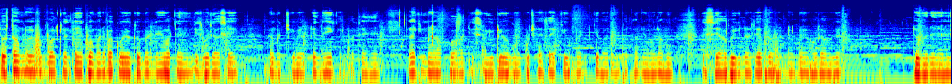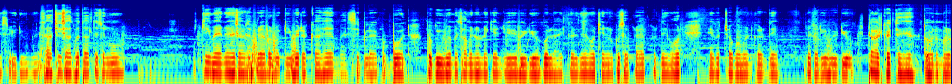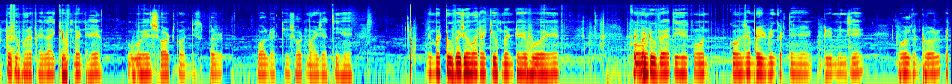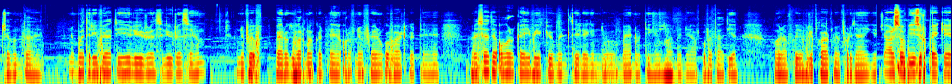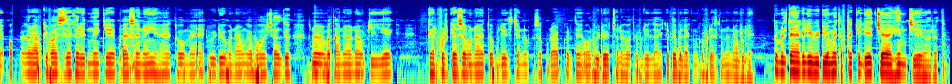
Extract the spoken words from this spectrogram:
दोस्तों, हम लोग फुटबॉल खेलते हैं तो हमारे पास कोई इक्विपमेंट नहीं होते हैं। इस वजह से हम अच्छी प्रैक्टिस नहीं कर पाते हैं। लेकिन मैं आपको आज इस वीडियो में कुछ ऐसे इक्विपमेंट के बारे में बताने वाला हूँ, जिससे आप बिगिनर से प्रोफेशनल में हो जाओगे। जो मैंने इस वीडियो में। साथ ही साथ बताते चलूँ कि मैंने हज़ार सब्सक्राइबर पर कीवे रखा है मैसी ब्लैक फुटबॉल। तो कीवे में शामिल होने के लिए वीडियो को लाइक कर दें और चैनल को सब्सक्राइब कर दें और एक अच्छा कमेंट कर दें। तो चलिए वीडियो स्टार्ट करते हैं। तो नंबर वन पर जो हमारा पहला इक्विपमेंट है वो है शॉर्ट कॉन जिस पर बॉल रख के शॉट मारी जाती है। नंबर टू पे जो हमारा इक्विपमेंट है वो है नंबर टू पे आती है कौन? कौन से हम ड्रिबलिंग करते हैं? ड्रिबलिंग से बॉल कंट्रोल अच्छा बनता है। नंबर थ्री पे आती है लीडर्स लीडर से हम अपने पैरों की वार्म अप करते हैं और अपने पैरों को फाट करते हैं। वैसे तो और कई भी इक्विपमेंट थे, लेकिन जो मैन होती हैं, वह मैंने आपको बता दिया और आपको ये फ्लिपकार्ट में पड़ जाएँगे। चार सौ बीस रुपये के अगर आपके पास इसे ख़रीदने के पैसे नहीं हैं तो मैं एक वीडियो बनाऊँगा बहुत जल्द। उसमें मैं बताने वाला हूँ कि ये घर पर कैसे बनाएँ तो प्लीज़ चैनल को सब्सक्राइब कर दें और वीडियो अच्छा लगा तो प्लीज़ लाइक कर दें बेल आइकन को प्रेस करना ना भूलें। तो मिलते हैं अगली वीडियो में, तब तक के लिए जय हिंद, जय भारत।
